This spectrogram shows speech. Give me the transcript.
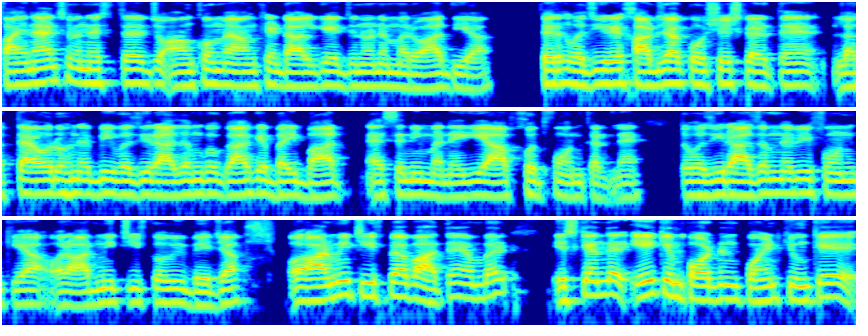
finance minister جو آنکھوں میں آنکھیں ڈال کے جنہوں نے مروا دیا، پھر وزیر خارجہ کوشش کرتے ہیں، لگتا ہے اور انہوں نے بھی وزیر اعظم کو کہا کہ بھائی بات ایسے نہیں بنے گی، آپ خود فون کر لیں۔ تو وزیر اعظم نے بھی فون کیا اور آرمی چیف کو بھی بھیجا اور آرمی چیف پہ اب آتے ہیں امبر، اس کے اندر ایک امپورٹنٹ پوائنٹ کیونکہ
